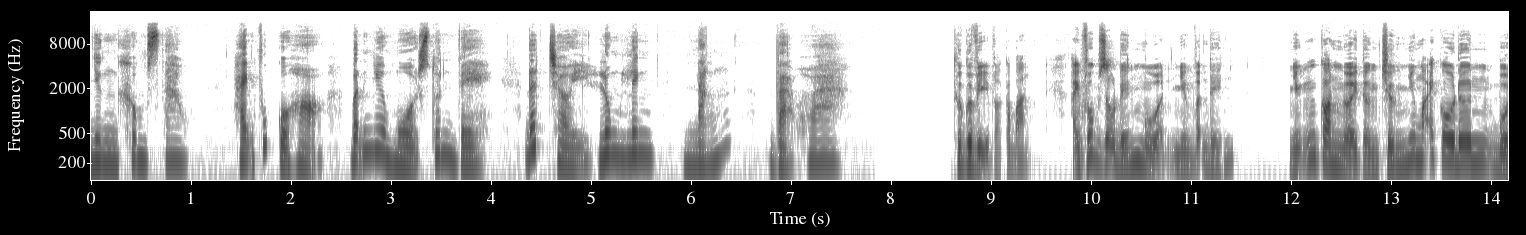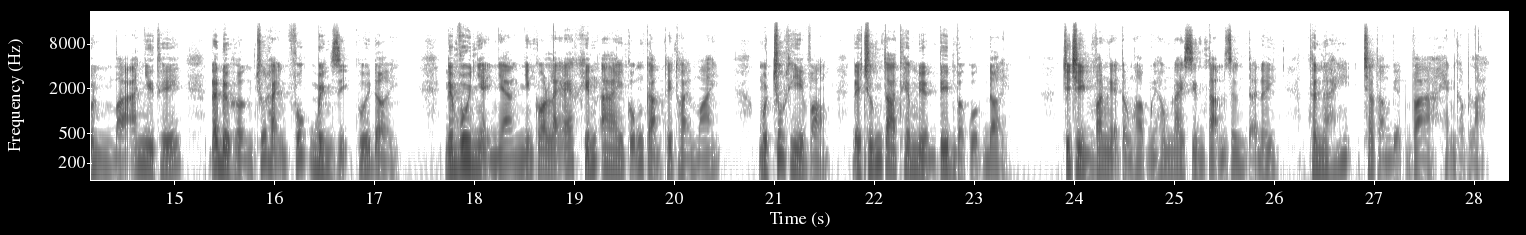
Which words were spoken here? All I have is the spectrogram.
nhưng không sao, hạnh phúc của họ vẫn như mùa xuân về, đất trời lung linh, nắng và hoa. Thưa quý vị và các bạn, hạnh phúc dẫu đến muộn nhưng vẫn đến. Những con người tưởng chừng như mãi cô đơn, buồn bã như thế đã được hưởng chút hạnh phúc bình dị cuối đời – Niềm vui nhẹ nhàng nhưng có lẽ khiến ai cũng cảm thấy thoải mái. Một chút hy vọng để chúng ta thêm niềm tin vào cuộc đời. Chương trình văn nghệ tổng hợp ngày hôm nay xin tạm dừng tại đây. Thân ái, chào tạm biệt và hẹn gặp lại.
